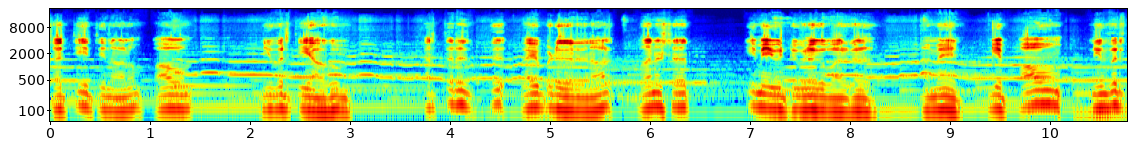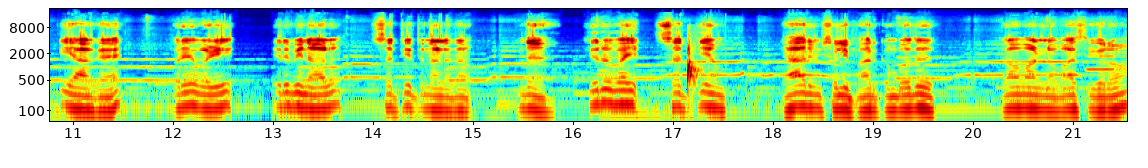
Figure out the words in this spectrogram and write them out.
சத்தியத்தினாலும் பாவம் நிவர்த்தியாகும். கர்த்தருக்கு பயப்படுகிறதுனால் மனுஷர் தீமை விட்டு விலகுவார்கள். ஆமேன். இங்கே பாவம் நிவர்த்தியாக ஒரே வழி கிருவினாலும் சத்தியத்தினால தான் இந்த கிருவை சத்தியம் யாருன்னு சொல்லி பார்க்கும்போது யோவானில் வாசிக்கிறோம்.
